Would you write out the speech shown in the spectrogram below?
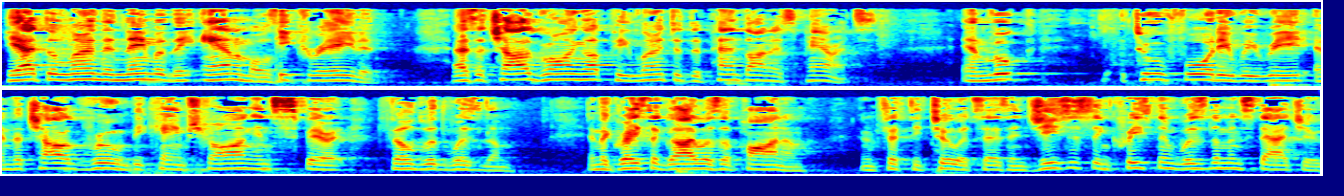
He had to learn the name of the animals he created. As a child growing up, he learned to depend on his parents. In Luke 240 we read, and the child grew and became strong in spirit, filled with wisdom. And the grace of God was upon him. In 52 it says, and Jesus increased in wisdom and stature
